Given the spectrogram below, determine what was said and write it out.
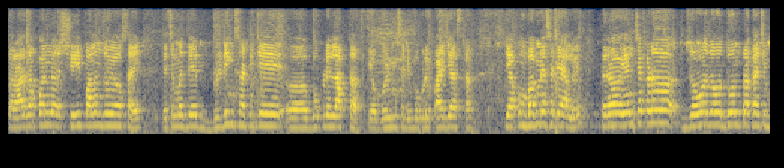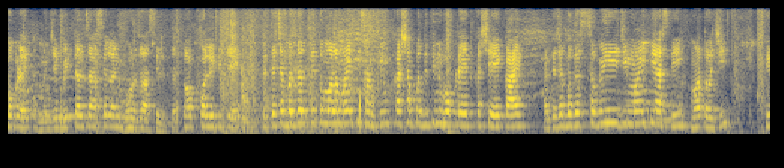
तर आज आपण शेळीपालन जो व्यवसाय आहे त्याच्यामध्ये ब्रिडिंगसाठी जे बोकडे लागतात किंवा ब्रिडिंगसाठी बोकडे पाहिजे असतात ते आपण बघण्यासाठी आलोय. तर यांच्याकडं जवळजवळ दोन प्रकारचे बोकडे आहेत. म्हणजे बिट्टलचं असेल आणि भोरचं असेल. तर टॉप क्वालिटीचे आहे. तर त्याच्याबद्दल ते तुम्हाला माहिती सांगतील. कशा पद्धतीने बोकडे आहेत कसे आहे काय? आणि त्याच्याबद्दल सगळी जी माहिती असती महत्वाची ती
